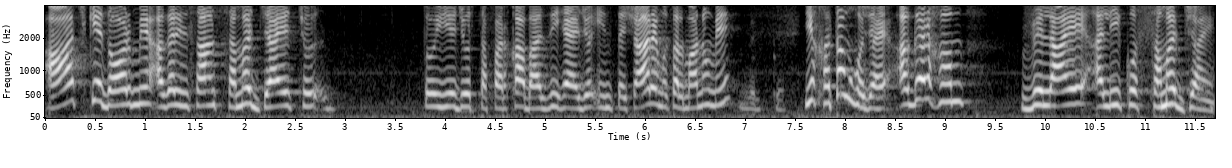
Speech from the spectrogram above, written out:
آج کے دور میں اگر انسان سمجھ جائے تو یہ جو تفرقہ بازی ہے جو انتشار ہے مسلمانوں میں یہ ختم ہو جائے۔ اگر ہم ولائے علی کو سمجھ جائیں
